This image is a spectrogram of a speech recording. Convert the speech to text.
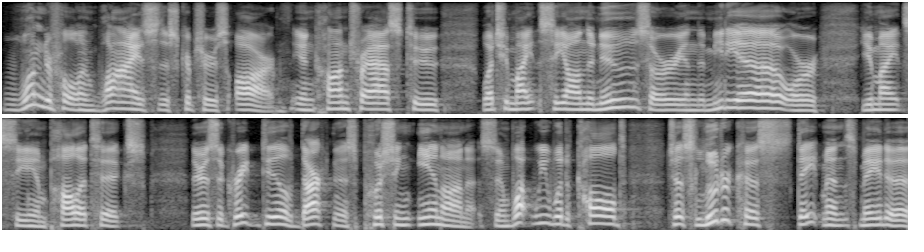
wonderful and wise the Scriptures are, in contrast to what you might see on the news or in the media or you might see in politics. There's a great deal of darkness pushing in on us. And what we would have called just ludicrous statements made uh,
